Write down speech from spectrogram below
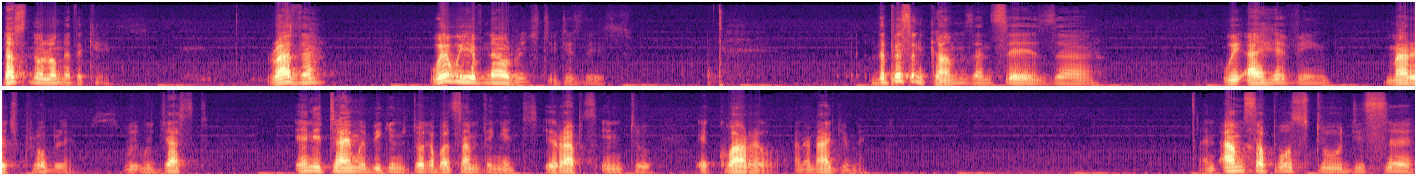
That's no longer the case. Rather, where we have now reached, it is this. The person comes and says, uh, We are having marriage problems. We, we just, anytime we begin to talk about something, it erupts into a quarrel and an argument. And I'm supposed to discern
